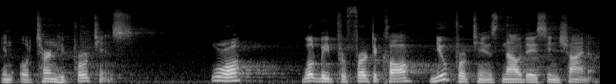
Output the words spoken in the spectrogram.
in alternative proteins, or what we prefer to call new proteins nowadays in China.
